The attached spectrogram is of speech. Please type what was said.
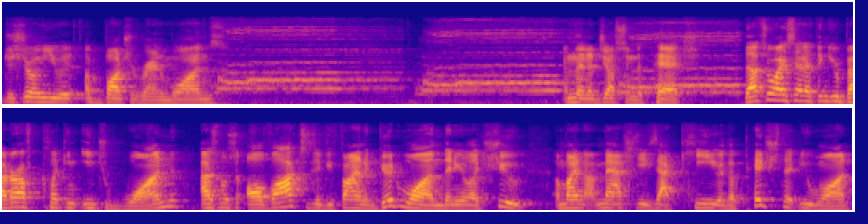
Just showing you a bunch of random ones. And then adjusting the pitch. That's why I said I think you're better off clicking each one as opposed to all voxes. If you find a good one, then you're like, shoot, it might not match the exact key or the pitch that you want,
